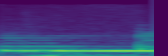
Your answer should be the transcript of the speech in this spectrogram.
you.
